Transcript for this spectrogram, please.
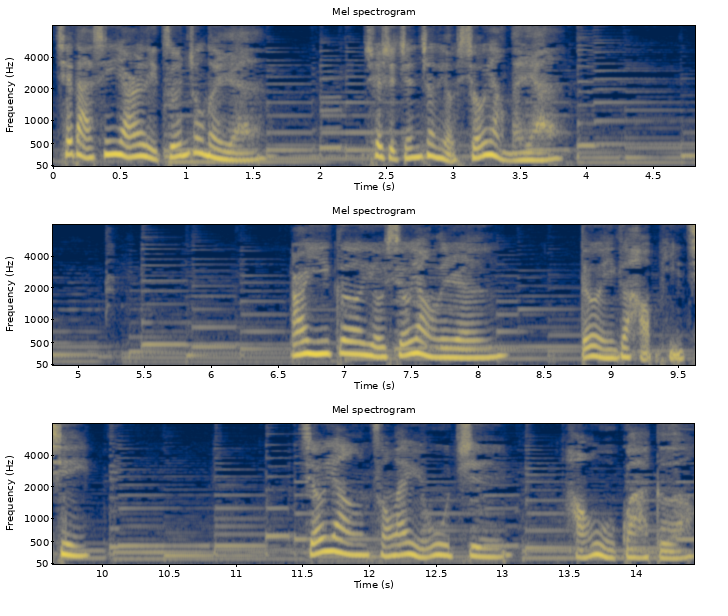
且打心眼里尊重的人，却是真正有修养的人。而一个有修养的人，都有一个好脾气。修养从来与物质毫无瓜葛。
